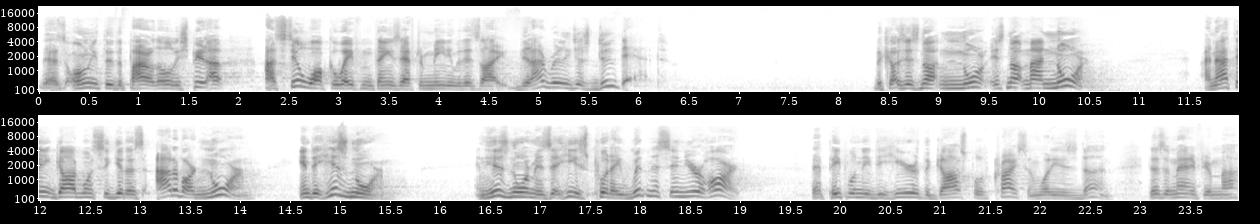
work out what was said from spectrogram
That's only through the power of the Holy Spirit. I, I still walk away from things after meeting with it. It's like, did I really just do that? Because it's not norm, it's not my norm. And I think God wants to get us out of our norm into His norm. And His norm is that He has put a witness in your heart that people need to hear the gospel of Christ and what He has done. It doesn't matter if you're mild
